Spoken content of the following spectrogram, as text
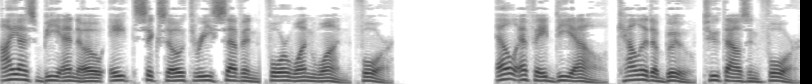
ISBN 0-86037-411-4. El Fadl, Khalid Abu 2004.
